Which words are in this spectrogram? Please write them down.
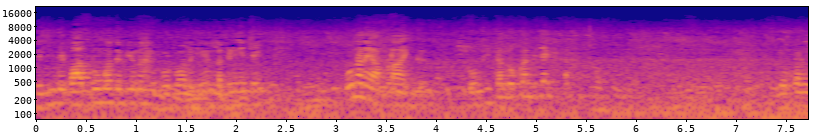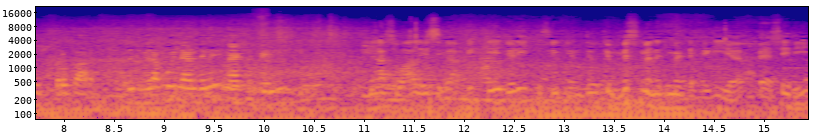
ਦਿੱਲੀ ਦੇ ਬਾਥਰੂਮਾਂ ਤੇ ਵੀ ਉਹਨਾਂ ਦੀਆਂ ਫੋਟੋਆਂ ਲੱਗੀਆਂ, ਲੱਗਣੀਆਂ ਚਾਹੀਦੀਆਂ। ਉਹਨਾਂ ਨੇ ਆਪਣਾ ਇੱਕ, ਉਹ ਕੀਤਾ ਲੋਕਾਂ ਨੇ ਰਿਜੈਕਟ ਕਰ ਲੋਕਾਂ ਨੂੰ ਸਰਕਾਰ ਉਹਦੇ ਮੇਰਾ ਕੋਈ ਲੈਣ ਦੇਣ ਨਹੀਂ, ਮੈਂ ਕੰਪੇਨ ਨਹੀਂ ਮੇਰਾ ਸਵਾਲ ਇਹ ਸੀਗਾ ਕਿ ਇਹ ਜਿਹੜੀ ਤੁਸੀਂ ਕਹਿੰਦੇ ਹੋ ਕਿ ਮਿਸਮੈਨੇਜਮੈਂਟ ਹੈਗੀ ਹੈ ਪੈਸੇ ਦੀ,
